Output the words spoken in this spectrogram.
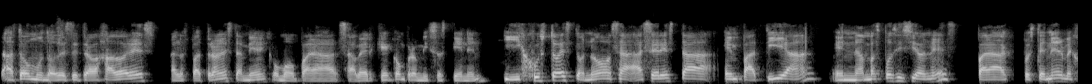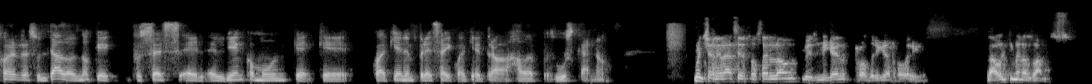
a todo mundo, desde trabajadores a los patrones también, como para saber qué compromisos tienen. Y justo esto, ¿no? O sea, hacer esta empatía en ambas posiciones para pues tener mejores resultados, ¿no? Que pues es el, bien común que, que, cualquier empresa y cualquier trabajador pues busca, ¿no? Muchas gracias, José Long, Luis Miguel Rodríguez Rodríguez. La última nos vamos.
